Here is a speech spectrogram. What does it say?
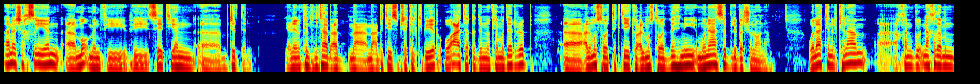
أنا شخصيا آه، مؤمن في في سيتيان آه، جدا. يعني أنا كنت متابعه مع مع بيتيس بشكل كبير وأعتقد إنه كمدرب آه، على المستوى التكتيكي وعلى المستوى الذهني مناسب لبرشلونة. ولكن الكلام خلينا ناخذه من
